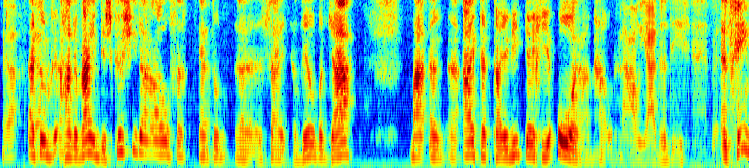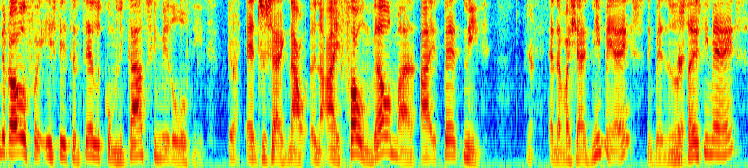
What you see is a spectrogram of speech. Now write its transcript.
ja. En toen hadden wij een discussie daarover. En toen uh, zei Wilbert, ja, maar een, iPad kan je niet tegen je oren aanhouden. Nou ja, dat is. Het ging erover: is dit een telecommunicatiemiddel of niet? En toen zei ik: Nou, een iPhone wel, maar een iPad niet. Ja. En daar was jij het niet mee eens. Ik ben het er nog steeds niet mee eens.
